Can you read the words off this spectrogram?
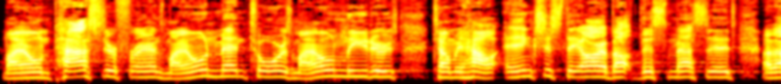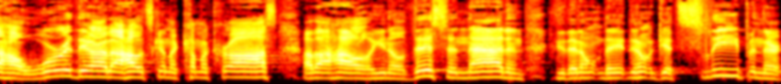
my own pastor friends, my own mentors, my own leaders tell me how anxious they are about this message, about how worried they are about how it's going to come across, about how, you know, this and that, and they don't, they, they don't get sleep and they're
